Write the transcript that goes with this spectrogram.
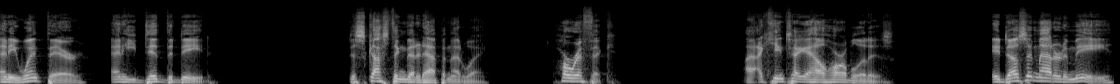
And he went there and he did the deed. Disgusting that it happened that way. Horrific. I, I can't tell you how horrible it is. It doesn't matter to me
